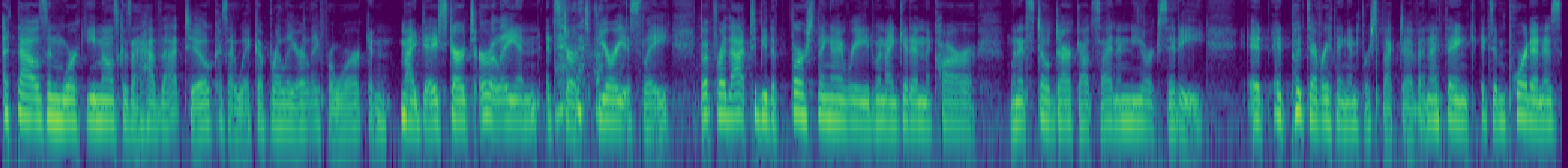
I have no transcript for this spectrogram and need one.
a thousand work emails because i have that too because i wake up really early for work and my day starts early and it starts furiously. But for that to be the first thing i read when i get in the car when it's still dark outside in new york city it, it puts everything in perspective. And i think it's important as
